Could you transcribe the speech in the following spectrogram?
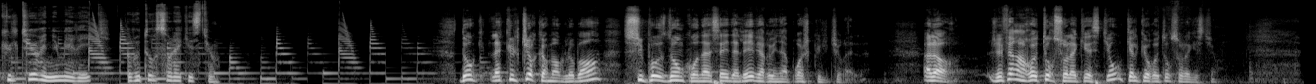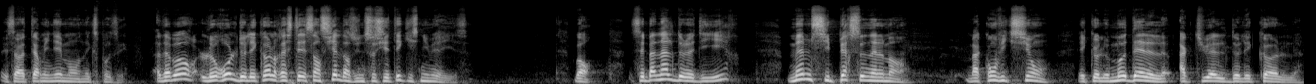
Culture et numérique, retour sur la question. Donc la culture comme englobant suppose donc qu'on essaye d'aller vers une approche culturelle. Alors, je vais faire un retour sur la question, quelques retours sur la question. Et ça va terminer mon exposé. D'abord, le rôle de l'école reste essentiel dans une société qui se numérise. Bon, c'est banal de le dire, même si personnellement, ma conviction est que le modèle actuel de l'école,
